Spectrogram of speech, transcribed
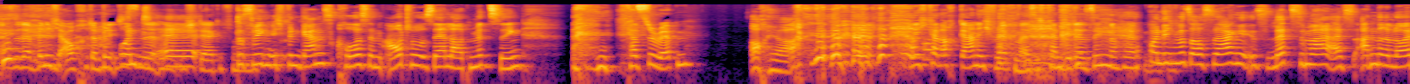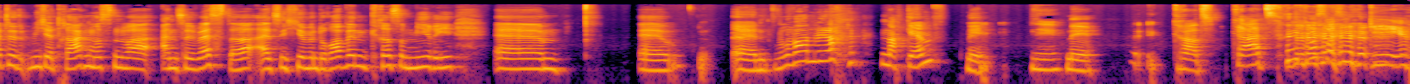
also da bin ich auch, da bin ich und eine, eine äh, Stärke von mir. deswegen, ich bin ganz groß im Auto sehr laut mitsingen. Kannst du rappen? Ach ja. Ich kann auch gar nicht rappen. Also ich kann weder singen noch rappen. Und ich muss auch sagen, das letzte Mal, als andere Leute mich ertragen mussten, war an Silvester, als ich hier mit Robin, Chris und Miri, ähm, äh, äh, wo waren wir? Nach Genf? Nee, nee, nee. äh, Graz. Graz. Ich doch gehen.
